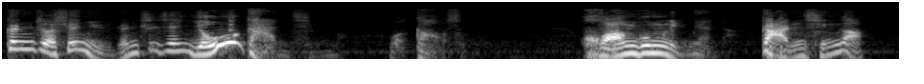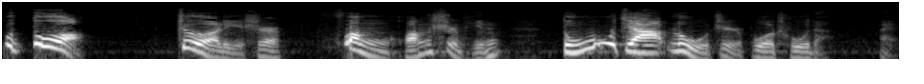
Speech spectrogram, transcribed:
跟这些女人之间有感情吗？我告诉你，皇宫里面的感情啊不多。这里是凤凰视频独家录制播出的，哎，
